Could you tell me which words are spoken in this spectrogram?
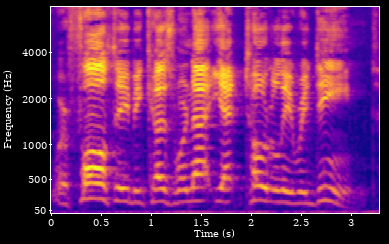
We're faulty because we're not yet totally redeemed.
